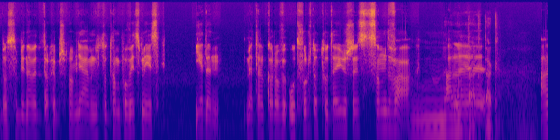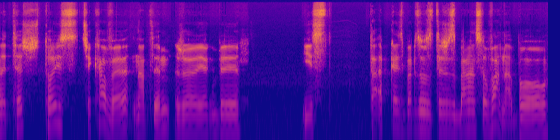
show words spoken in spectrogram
bo sobie nawet trochę przypomniałem, no to tam powiedzmy jest jeden metalkorowy utwór, to tutaj już jest, są dwa. No, Ale- no tak, tak. Ale też to jest ciekawe na tym, że jakby jest. Ta epka jest bardzo też zbalansowana, bo.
